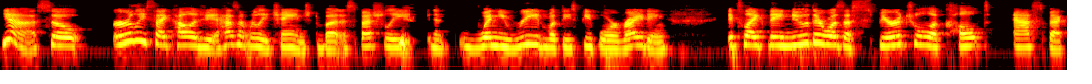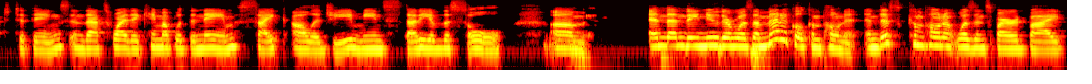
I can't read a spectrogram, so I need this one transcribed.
Yeah, so early psychology it hasn't really changed, but especially in, when you read what these people were writing, it's like they knew there was a spiritual occult aspect to things, and that's why they came up with the name psychology, means study of the soul. Um, and then they knew there was a medical component, and this component was inspired by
